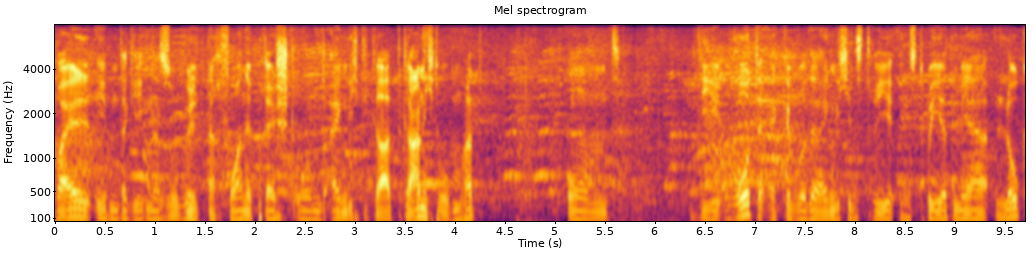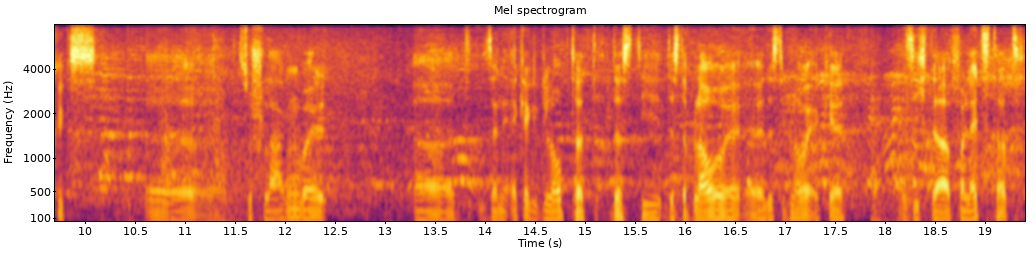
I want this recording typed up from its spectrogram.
weil eben der Gegner so wild nach vorne prescht und eigentlich die Guard gar nicht oben hat. Und die rote Ecke wurde eigentlich instruiert, mehr Low-Kicks äh, zu schlagen, weil äh, seine Ecke geglaubt hat, dass die, dass, der blaue, äh, dass die blaue Ecke sich da verletzt hat.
